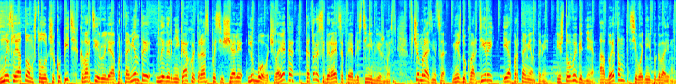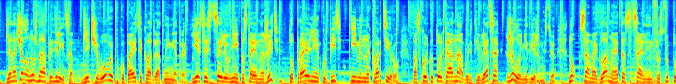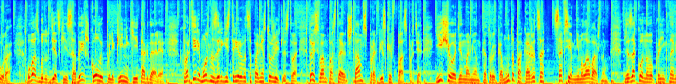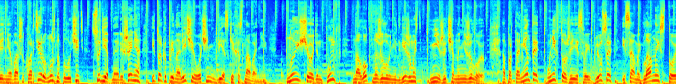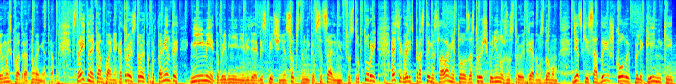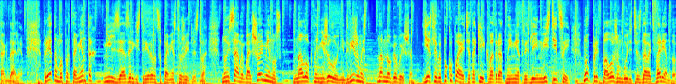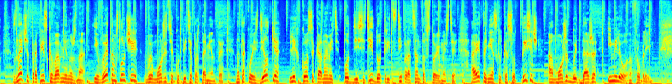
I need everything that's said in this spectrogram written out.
Мысли о том, что лучше купить, квартиру или апартаменты, наверняка хоть раз посещали любого человека, который собирается приобрести недвижимость. В чем разница между квартирой и апартаментами? И что выгоднее? Об этом сегодня и поговорим. Для начала нужно определиться, для чего вы покупаете квадратные метры. Если с целью в ней постоянно жить, то правильнее купить именно квартиру, поскольку только она будет являться жилой недвижимостью. Ну, самое главное – это социальная инфраструктура. У вас будут детские сады, школы, поликлиники и так так далее. В квартире можно зарегистрироваться по месту жительства, то есть вам поставят штамп с пропиской в паспорте. Еще один момент, который кому-то покажется совсем немаловажным. Для законного проникновения в вашу квартиру нужно получить судебное решение и только при наличии очень веских оснований. Ну и еще один пункт – налог на жилую недвижимость ниже, чем на нежилую. Апартаменты, у них тоже есть свои плюсы и самый главный – стоимость квадратного метра. Строительная компания, которая строит апартаменты, не имеет обременения в виде обеспечения обеспечения собственников социальной инфраструктурой. А если говорить простыми словами, то застройщику не нужно строить рядом с домом детские сады, школы, поликлиники и так далее. При этом в апартаментах нельзя зарегистрироваться по месту жительства. Но и самый большой минус – налог на нежилую недвижимость намного выше. Если вы покупаете такие квадратные метры для инвестиций, ну, предположим, будете сдавать в аренду, значит прописка вам не нужна. И в этом случае вы можете купить апартаменты. На такой сделке легко сэкономить от 10 до 30% стоимости, а это несколько сот тысяч, а может быть даже и миллионов рублей.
